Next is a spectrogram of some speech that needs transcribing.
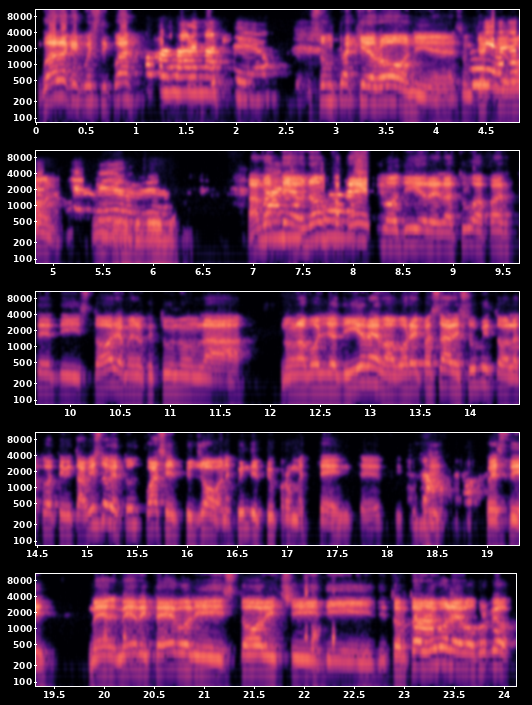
guarda, che questi qua parlare Matteo. sono chiacchieroni, eh, sono chiacchieroni. Ah, Matteo, non faremo dire la tua parte di storia, a meno che tu non la, non la voglia dire, ma vorrei passare subito alla tua attività, visto che tu qua sei il più giovane, quindi il più promettente di tutti esatto. questi meritevoli storici di, di Tortona. Io volevo proprio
